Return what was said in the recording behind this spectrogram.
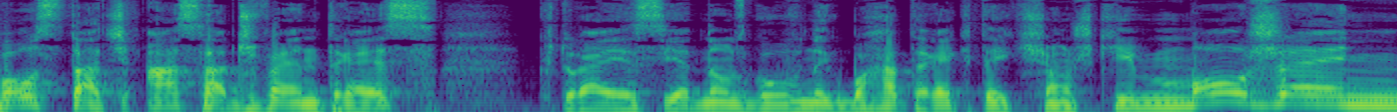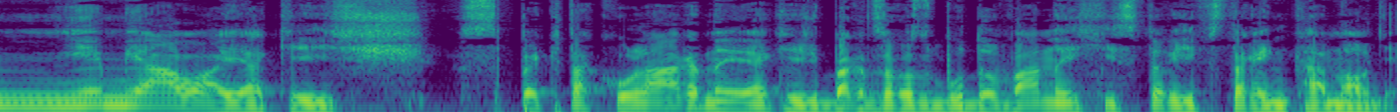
postać Asajj Ventress, która jest jedną z głównych bohaterek tej książki, może nie miała jakiejś spektakularnej, jakiejś bardzo rozbudowanej historii w starym kanonie.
